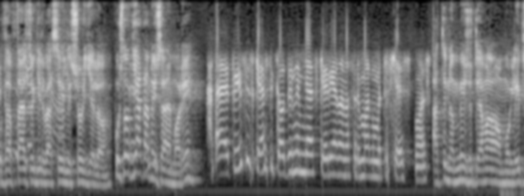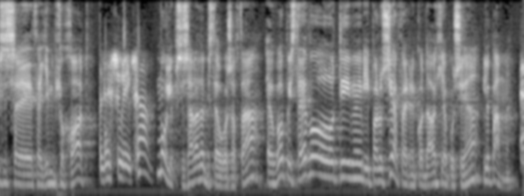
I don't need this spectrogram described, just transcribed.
Που θα φτάσει ο κύριο Βασίλη Σούργελο. Πού στο διάτανο είσαι, Μωρή. Ε, Επίσης σκέφτηκα ότι είναι μια ευκαιρία να αναθερμάνουμε τις σχέσεις μας. Α, τι νομίζω ότι άμα μου λείψεις θα γίνει πιο hot; Δεν σου λείψα. Μου λείψεις, αλλά δεν πιστεύω εγώ σε αυτά. Εγώ πιστεύω ότι η παρουσία φέρνει κοντά, όχι η απουσία. Λυπάμαι. Ε,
